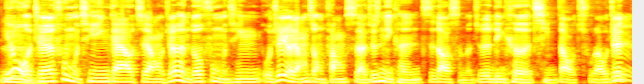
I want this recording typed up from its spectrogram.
因为我觉得父母亲应该要这样。我觉得很多父母亲，我觉得有两种方式啊，就是你可能知道什么，就是立刻请到出来。我觉得嗯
